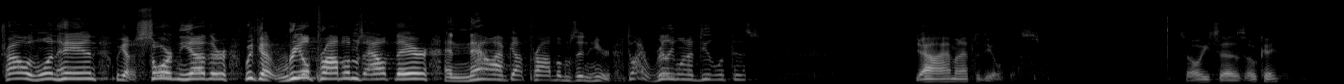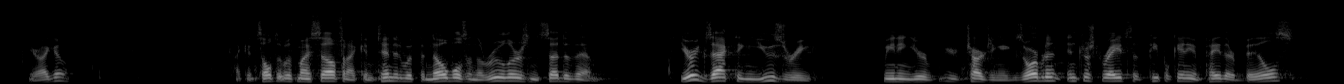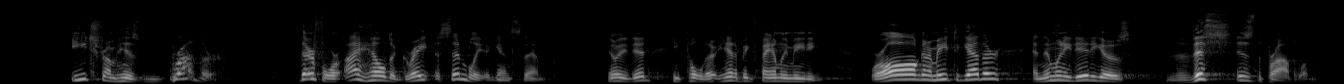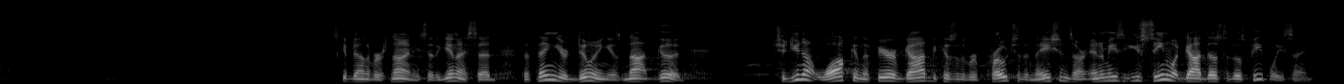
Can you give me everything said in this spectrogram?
trowel in one hand. We got a sword in the other. We've got real problems out there. And now I've got problems in here. Do I really want to deal with this? Yeah, I'm going to have to deal with this. So he says, Okay, here I go. I consulted with myself and I contended with the nobles and the rulers and said to them, You're exacting usury meaning you're, you're charging exorbitant interest rates that people can't even pay their bills, each from his brother. Therefore, I held a great assembly against them. You know what he did? He pulled it, he had a big family meeting. We're all going to meet together. And then when he did, he goes, This is the problem. Skip down to verse 9. He said, Again, I said, The thing you're doing is not good. Should you not walk in the fear of God because of the reproach of the nations, our enemies? You've seen what God does to those people, he's saying.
